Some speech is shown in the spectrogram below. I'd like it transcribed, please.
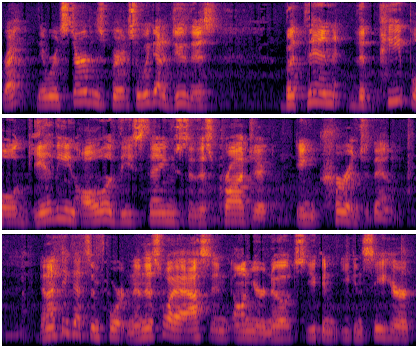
right? They were stirred in the spirit. So we got to do this. But then the people giving all of these things to this project encouraged them. And I think that's important. And that's why I asked in, on your notes, you can you can see here.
